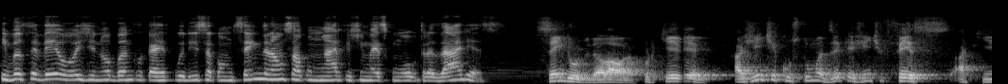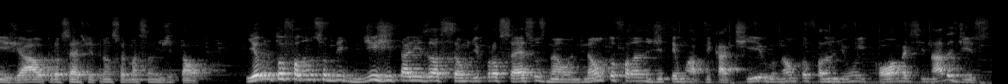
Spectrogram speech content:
E você vê hoje no Banco Carrefour isso acontecendo, não só com marketing, mas com outras áreas? Sem dúvida, Laura, porque a gente costuma dizer que a gente fez aqui já o processo de transformação digital. E eu não estou falando sobre digitalização de processos, não. Eu não estou falando de ter um aplicativo, não estou falando de um e-commerce, nada disso.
